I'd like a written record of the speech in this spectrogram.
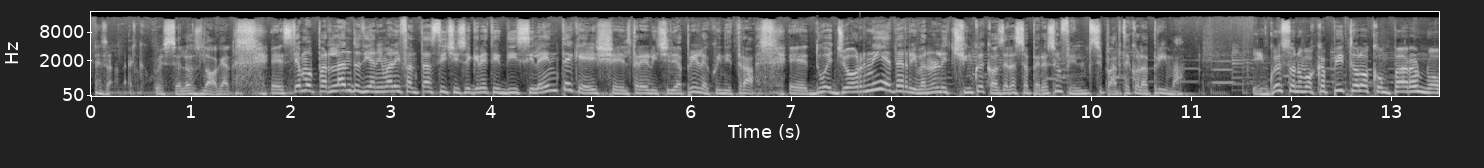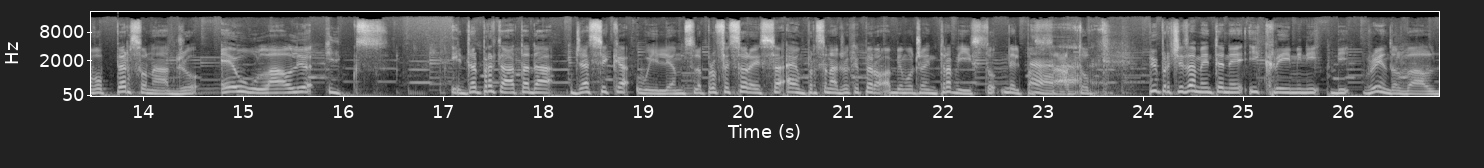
Esatto. Ecco, questo è lo slogan. Eh, stiamo parlando di Animali Fantastici Segreti di Silente che esce il 13 di aprile, quindi tra eh, due giorni ed arrivano le 5 cose da sapere sul film. Si parte con la prima. In questo nuovo capitolo compare un nuovo personaggio, Eulalia X. Interpretata da Jessica Williams, la professoressa è un personaggio che però abbiamo già intravisto nel passato. Ah. Più precisamente nei crimini di Grindelwald,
